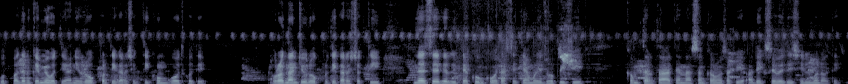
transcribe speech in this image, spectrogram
उत्पादन कमी होते आणि रोगप्रतिकारशक्ती कमकुवत होते. वृद्धांची रोगप्रतिकारशक्ती नैसर्गिकरित्या कमकुवत असते त्यामुळे झोपेची कमतरता त्यांना संक्रमणासाठी अधिक संवेदनशील बनवते.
